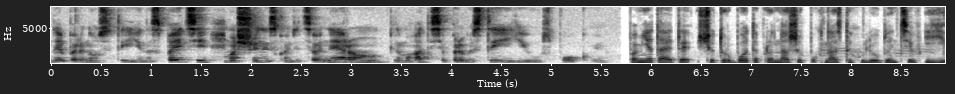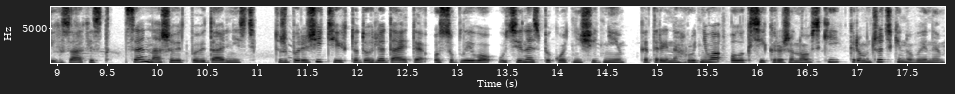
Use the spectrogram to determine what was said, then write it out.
не переносити її на спеці, машини з кондиціонером, намагатися привести її у спокій. Пам'ятайте, що турбота про наших пухнастих улюбленців і їх захист це наша відповідальність. Тож бережіть їх та доглядайте, особливо у ці найспекотніші дні. Катерина Груднєва, Олексій Крижановський, Кременчуцькі новини.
